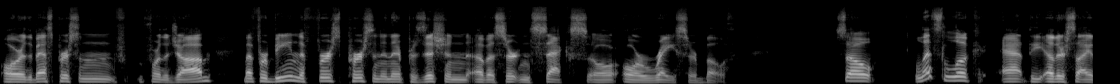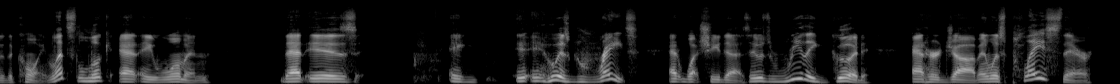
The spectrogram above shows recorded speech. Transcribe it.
or the best person f- for the job, but for being the first person in their position of a certain sex or, or race or both. So let's look at the other side of the coin. Let's look at a woman that is a who is great at what she does. Who's really good at her job and was placed there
